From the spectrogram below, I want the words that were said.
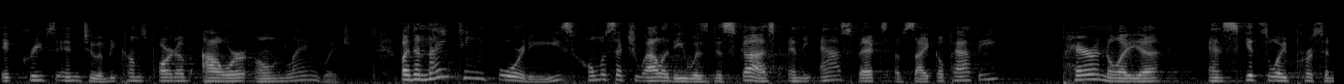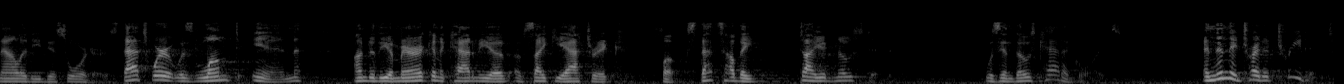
it creeps into and becomes part of our own language. By the 1940s, homosexuality was discussed in the aspects of psychopathy, paranoia, and schizoid personality disorders. That's where it was lumped in under the American Academy of, of Psychiatric folks. That's how they diagnosed it, was in those categories. And then they try to treat it.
